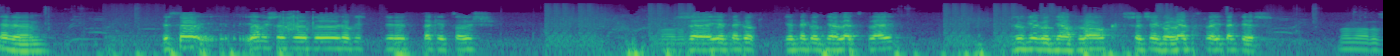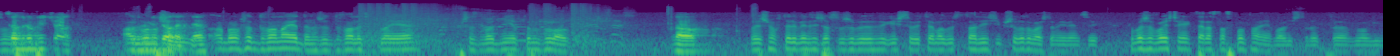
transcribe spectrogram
Nie wiem. Wiesz co, ja myślę, żeby robić e, takie coś, No, że jednego, jednego dnia let's play, drugiego dnia vlog, trzeciego let's play, tak wiesz, No, no, co rozumiem. drugi dzień. Albo drugi na, przykład, dzionek, nie? albo na przykład dwa na jeden, że dwa let's playe przez dwa dni, a potem vlog. No, Będziesz miał wtedy więcej czasu, żeby jakiś sobie temat ustalić i przygotować to mniej więcej. Chyba, że wolisz tak jak teraz na spontanie walić te, te vlogi.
